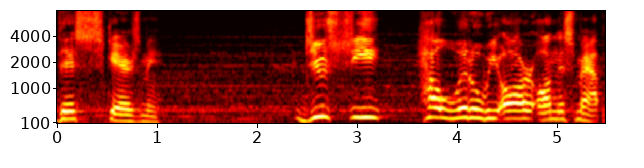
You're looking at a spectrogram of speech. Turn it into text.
This scares me. Do you see how little we are on this map?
